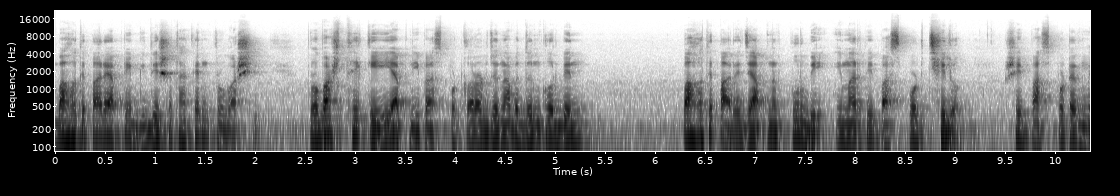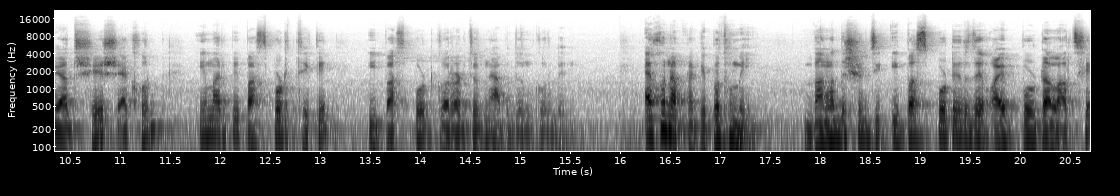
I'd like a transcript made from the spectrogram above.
বা হতে পারে আপনি বিদেশে থাকেন, প্রবাসী। প্রবাস থেকেই আপনি পাসপোর্ট করার জন্য আবেদন করবেন বা হতে পারে যে আপনার পূর্বে এমআরপি পাসপোর্ট ছিল, সেই পাসপোর্টের মেয়াদ শেষ, এখন এমআরপি পাসপোর্ট থেকে ই পাসপোর্ট করার জন্য আবেদন করবেন। এখন আপনাকে প্রথমেই বাংলাদেশের যে ই পাসপোর্টের যে ওয়েব পোর্টাল আছে,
